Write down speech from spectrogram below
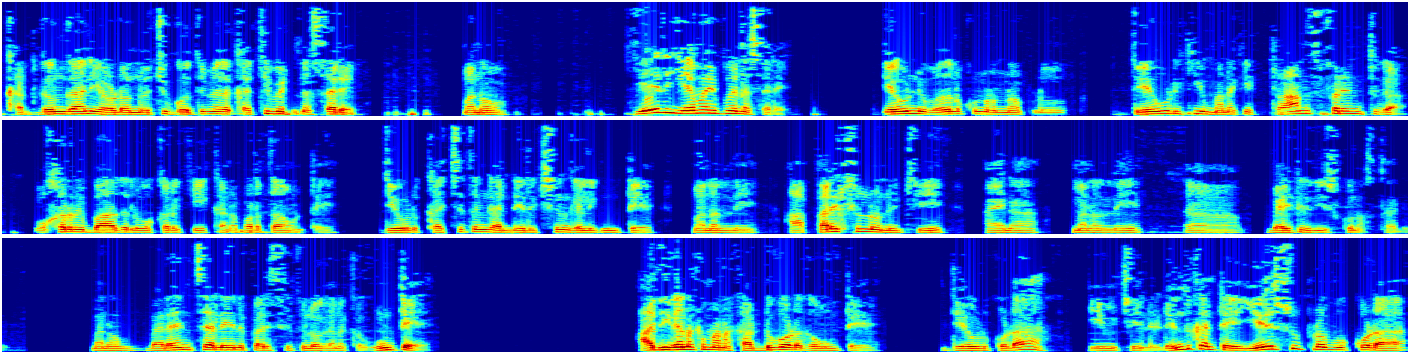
ఖడ్గం గాని ఎవడన్నొచ్చి గొంతు మీద కత్తి పెట్టినా సరే మనం ఏది ఏమైపోయినా సరే దేవుణ్ణి వదులుకుని ఉన్నప్పుడు దేవుడికి మనకి ట్రాన్స్పరెంట్గా ఒకరి బాధలు ఒకరికి కనపడతా ఉంటే దేవుడు ఖచ్చితంగా నిరీక్షణ కలిగి ఉంటే మనల్ని ఆ పరీక్షలో నుంచి ఆయన మనల్ని ఆ, బయటకు తీసుకుని వస్తాడు. మనం భరించలేని పరిస్థితిలో గనక ఉంటే అది గనక మనకు అడ్డుగోడగా ఉంటే దేవుడు కూడా ఏమి చేయలేడు. ఎందుకంటే యేసు ప్రభు కూడా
